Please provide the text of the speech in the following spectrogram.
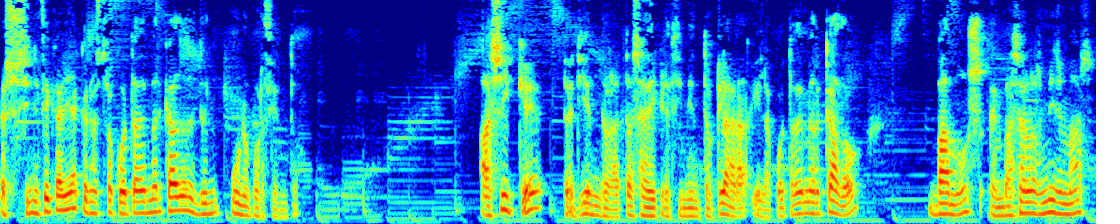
Eso significaría que nuestra cuota de mercado es de un 1%. Así que, teniendo la tasa de crecimiento clara y la cuota de mercado, vamos, en base a las mismas,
